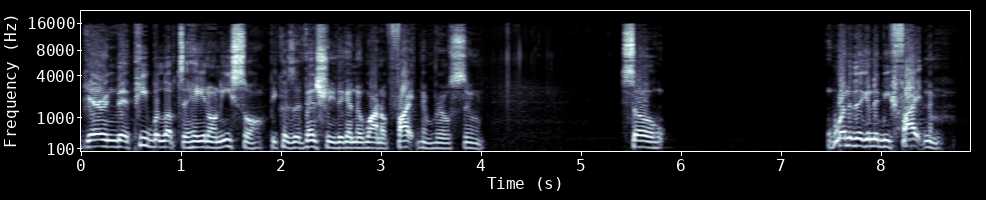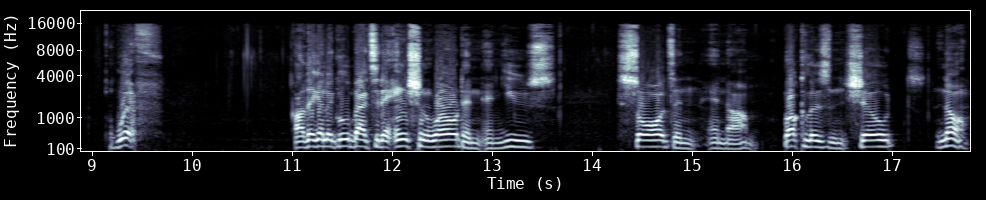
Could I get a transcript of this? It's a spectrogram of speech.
gearing their people up to hate on Esau because eventually they're going to wind up fighting them real soon. So, what are they going to be fighting them with? Are they going to go back to the ancient world and, and use swords and, and um, bucklers and shields? No.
